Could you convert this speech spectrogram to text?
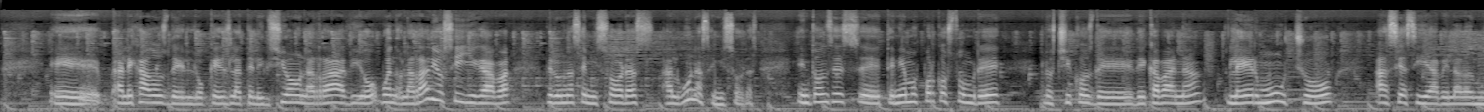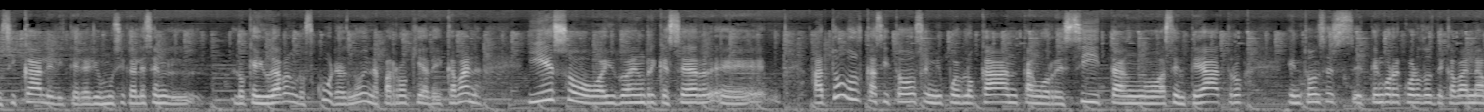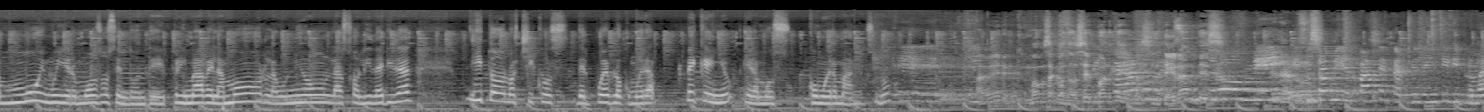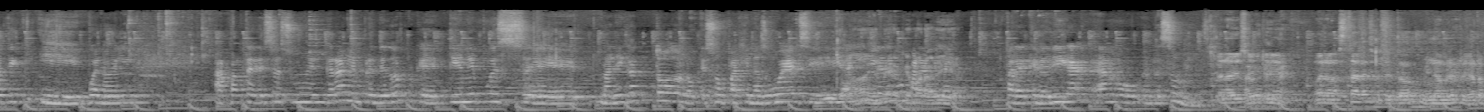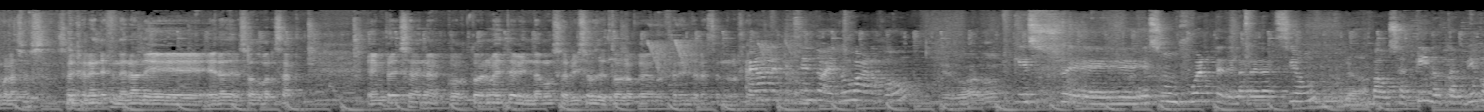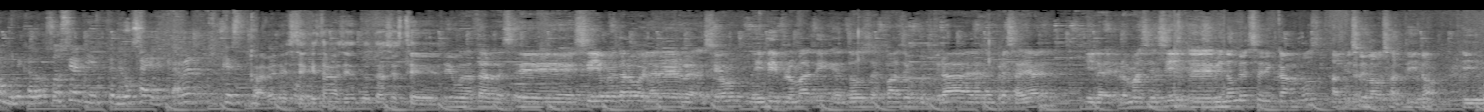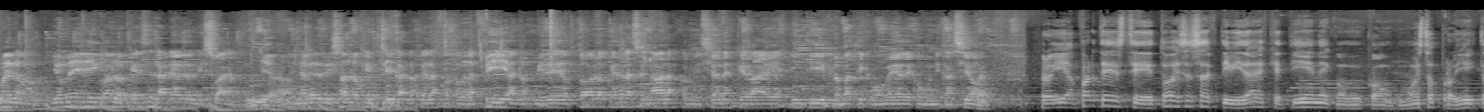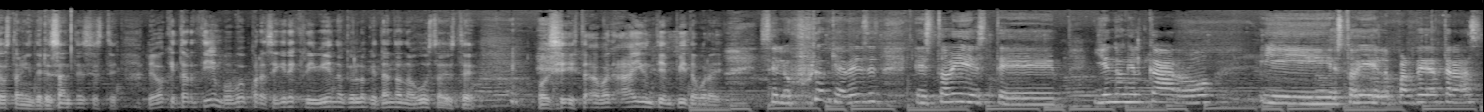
eh, alejados de lo que es la televisión, la radio, bueno, la radio sí llegaba, pero unas emisoras, algunas emisoras. Entonces eh, teníamos por costumbre los chicos de, de Cabana leer mucho, hacia hacía veladas musicales, literarios musicales, en lo que ayudaban los curas, ¿no? En la parroquia de Cabana. Y eso ayudó a enriquecer eh, a todos, casi todos en mi pueblo cantan o recitan o hacen teatro. Entonces eh, tengo recuerdos de Cabana muy, muy hermosos en donde primaba el amor, la unión, la solidaridad y todos los chicos del pueblo, como era pequeño, éramos como hermanos, ¿no? Vamos a conocer parte de los integrantes. Es un es parte también de Inti Diplomatic y bueno, él aparte de eso es un gran emprendedor porque tiene pues eh, maneja todo lo que son páginas web y ahí le dejo para que, para que, le diga algo en resumen. Bueno, yo soy, buenas tardes ante todo, mi nombre es Ricardo Palacios, soy gerente general de Era del Software SAC empresa en la que actualmente vendamos servicios de todo lo que es referente a las tecnologías. Ahora le presento a Eduardo, que es, eh, es un fuerte de la redacción, Bausatino también, comunicador social, y tenemos a Erika. A ver, ¿qué, es? A ver, este, ¿qué están haciendo? ¿Estás, este... Sí, buenas tardes. Eh, sí, yo me encargo del área de redacción de Indy Diplomatic en todos sus espacios cultural, empresarial y la diplomacia en sí. Eh, mi nombre es Eric Campos, también soy Bausatino y bueno, yo me dedico a lo que es el área audiovisual. Yeah. El área audiovisual lo que implica lo que es la fotografía, los videos, todo lo que es relacionado a las comisiones que va Indy Diplomatic como medio de comunicación. Pero y aparte este, todas esas actividades que tiene con, con, estos proyectos tan interesantes, este, le va a quitar tiempo pues, para seguir escribiendo, que es lo que tanto nos gusta de usted. O sí, está, hay un tiempito por ahí. Se lo juro que a veces estoy este, yendo en el carro y estoy en la parte de atrás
